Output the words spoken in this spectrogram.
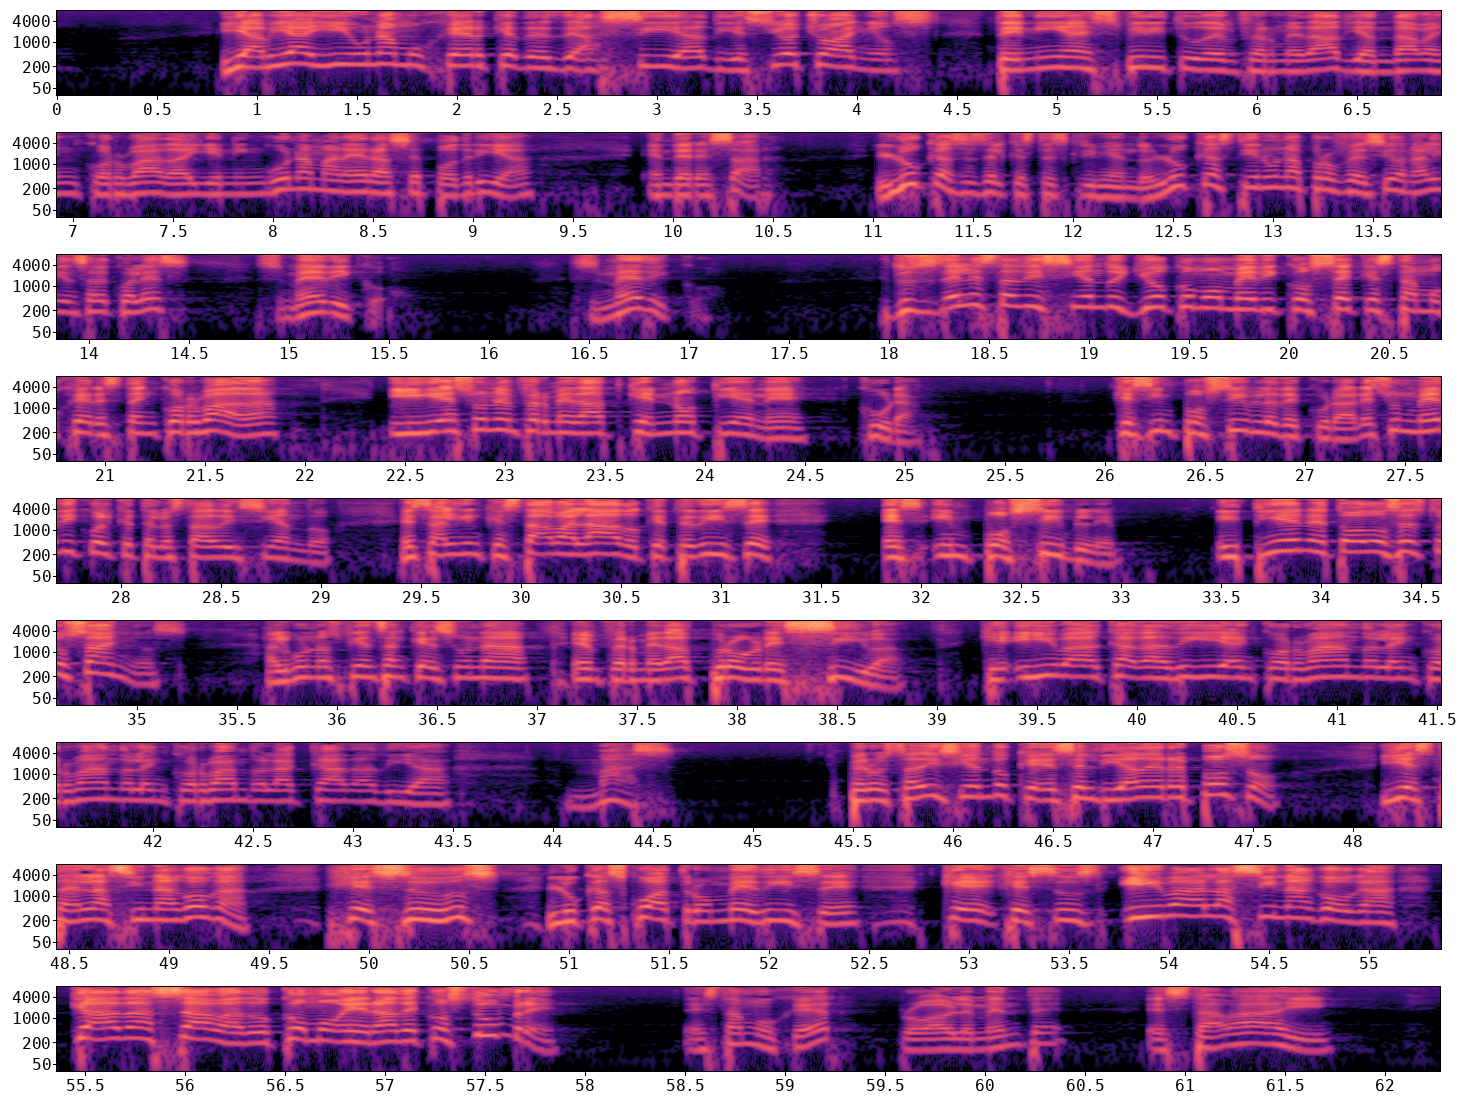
Y había allí una mujer que desde hacía 18 años tenía espíritu de enfermedad y andaba encorvada y en ninguna manera se podría enderezar. Lucas es el que está escribiendo. Lucas tiene una profesión. ¿Alguien sabe cuál es? Es médico. Es médico. Entonces él está diciendo, yo como médico sé que esta mujer está encorvada y es una enfermedad que no tiene cura que es imposible de curar. Es un médico el que te lo está diciendo. Es alguien que está avalado, que te dice, es imposible. Y tiene todos estos años. Algunos piensan que es una enfermedad progresiva, que iba cada día encorvándola, encorvándola, encorvándola cada día más. Pero está diciendo que es el día de reposo y está en la sinagoga. Jesús, Lucas 4, me dice que Jesús iba a la sinagoga cada sábado como era de costumbre. Esta mujer probablemente estaba ahí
